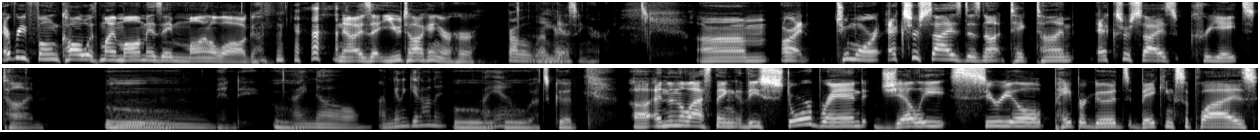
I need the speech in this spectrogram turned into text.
Every phone call with my mom is a monologue. now, is that you talking or her? Probably. I'm her. guessing her. Um, all right, two more. Exercise does not take time. Exercise creates time. Ooh, Mindy. Ooh. I know. I'm gonna get on it. Ooh, I am. ooh, that's good. Uh, and then the last thing the store brand jelly, cereal, paper goods, baking supplies,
